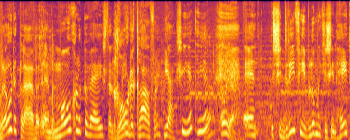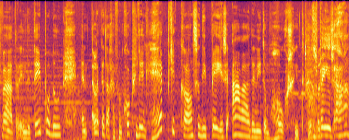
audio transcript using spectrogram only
rode klaver. En mogelijkerwijs... Dat Rode klaver? Ja, zie je het hier? Ja? Oh ja. En als je drie, vier bloemetjes in heet water in de theepot doet... en elke dag even een kopje drinkt... heb je kans dat die PSA-waarde niet omhoog schiet. Wat is Want PSA?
